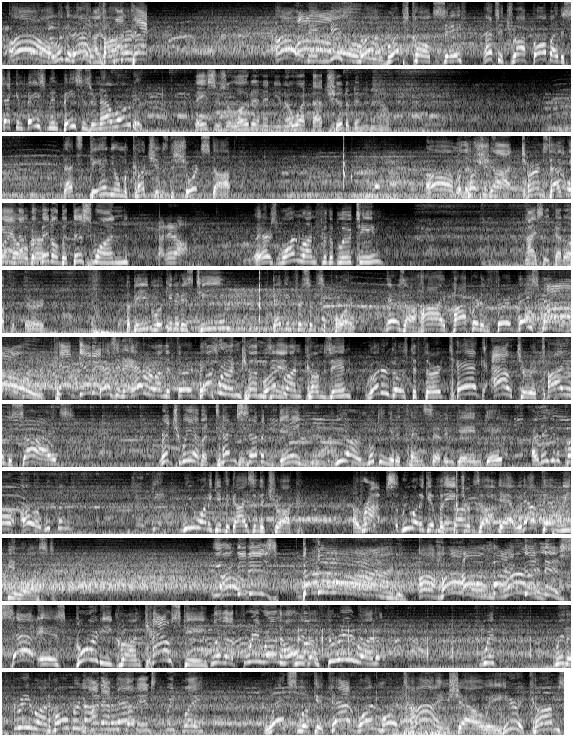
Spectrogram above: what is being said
Oh, look at that. Nice contact. Oh, and they missed Oh. Rupp. Rupp's called safe. That's a drop ball by the second baseman. Bases are now loaded. Bases are loaded, and you know what? That should have been an out. That's Daniel McCutcheons, the shortstop. Oh, With a McCutcheons shot. turns that Again, one up the middle, but this one, Cut it off. There's one run for the blue team. nicely cut off at third. Habeeb looking at his team, begging for some support. There's a high popper to the third baseman. Oh, oh, can't get it. There's an error on the third One run comes One in. One run comes in. Runner goes to third, tagged out to retire the sides. Rich, we have a 10-7 game now. We are looking at a 10-7 game, Gabe. Are they going to call? Oh, are we playing? We want to give the guys in the truck a Props. We want to give them a Major thumbs up. props. Yeah, without them, we'd be lost. And oh. it is gone! A home Oh, my run. goodness! That is Gordie Gronkowski With a three-run homer. with a three-run with with a three-run homer. we might have to go to instant replay. Let's look at that one more time, shall we? Here it comes.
